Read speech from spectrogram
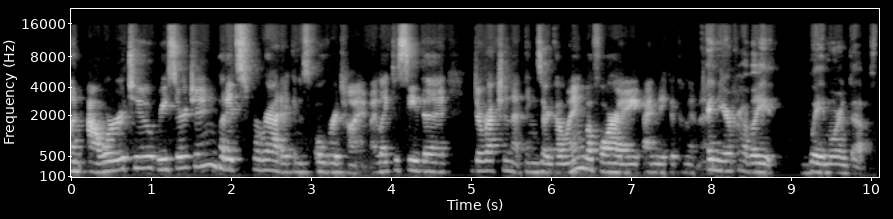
an hour or two researching, but it's sporadic and it's over time. I like to see the direction that things are going before I, I make a commitment. And you're probably way more in depth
